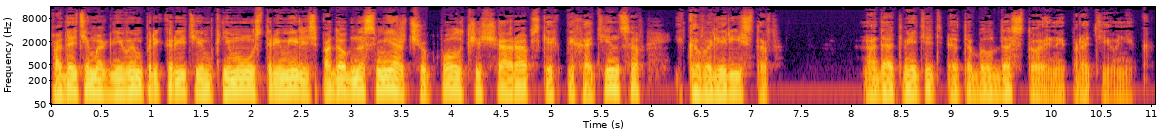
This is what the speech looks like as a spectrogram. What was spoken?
Под этим огневым прикрытием к нему устремились, подобно смерчу, полчища арабских пехотинцев и кавалеристов. Надо отметить, это был достойный противник.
